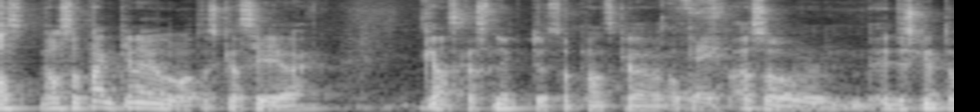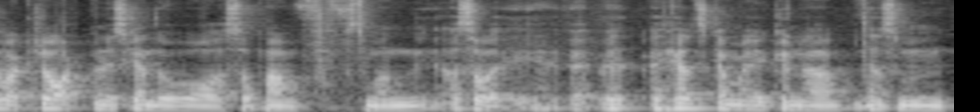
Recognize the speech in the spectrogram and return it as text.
Och, och så tanken är ju då att det ska se ganska snyggt så att man ska... Okej. Alltså, Det ska inte vara klart men det ska ändå vara så att man... Så man alltså, helst ska man ju kunna... Den som,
